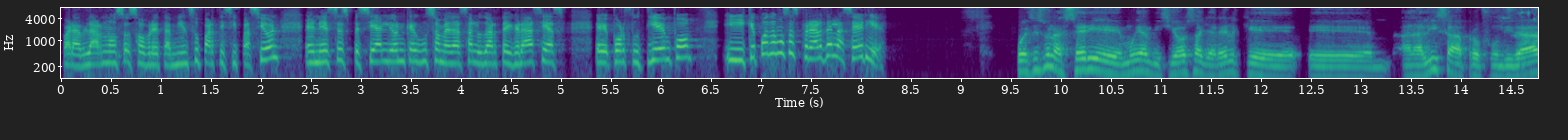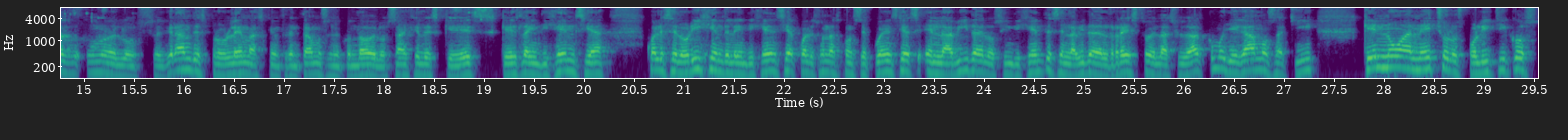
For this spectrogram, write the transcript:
para hablarnos sobre también su participación en este especial. León, qué gusto me da saludarte. Gracias eh, por tu tiempo. ¿Y qué podemos esperar de la serie? Pues es una serie muy ambiciosa, Yarel, que eh, analiza a profundidad uno de los grandes problemas que enfrentamos en el condado de Los Ángeles, que es, que es la indigencia, cuál es el origen de la indigencia, cuáles son las consecuencias en la vida de los indigentes, en la vida del resto de la ciudad, cómo llegamos aquí, qué no han hecho los políticos,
